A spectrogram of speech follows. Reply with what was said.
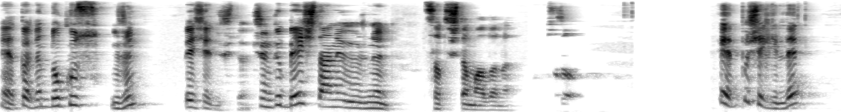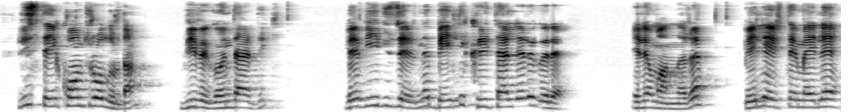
Evet bakın 9 ürün 5'e düştü. Çünkü 5 tane ürünün satışlama alanı Evet bu şekilde listeyi controller'dan View'e gönderdik ve View üzerine belli kriterlere göre elemanları belli HTML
